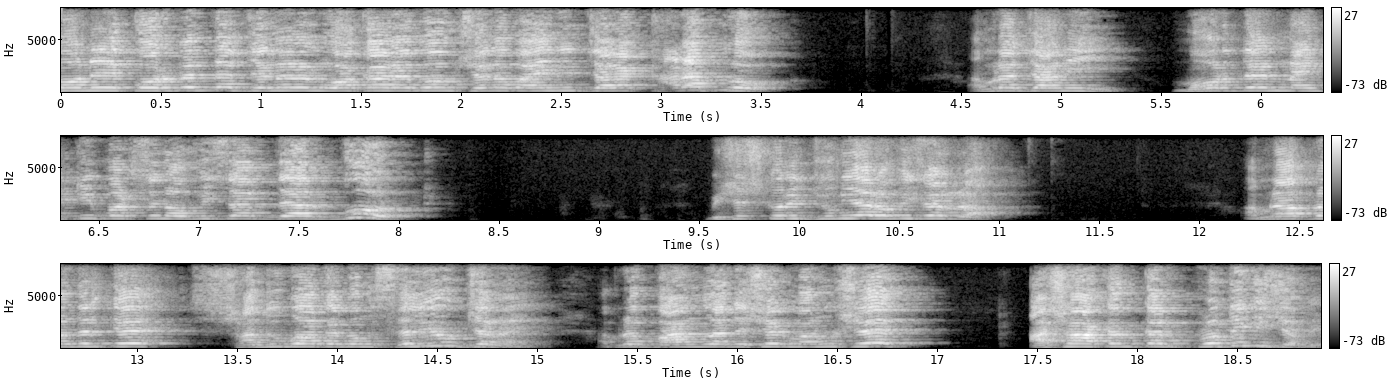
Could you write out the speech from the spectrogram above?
মনে করবেন না জেনারেল ওয়াকার এবং সেনাবাহিনীর যারা খারাপ লোক? আমরা জানি more than ninety percent officer they are good বিশেষ করে জুনিয়র অফিসাররা আমরা আপনাদেরকে সাধুবাদ এবং সেলিউট জানাই। আপনারা বাংলাদেশের মানুষের আশা আকাঙ্ক্ষার প্রতীক হিসাবে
